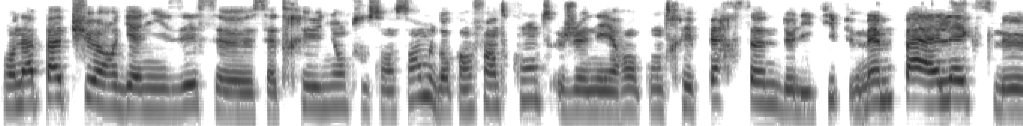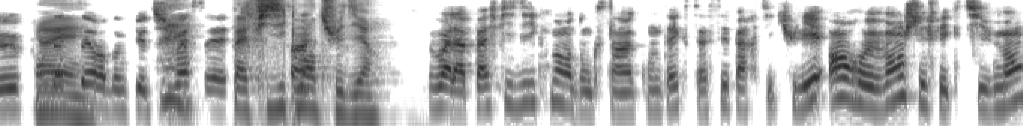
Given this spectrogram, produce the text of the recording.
on n'a pas pu organiser cette réunion tous ensemble. Donc en fin de compte, je n'ai rencontré personne de l'équipe, même pas Alex, le fondateur. Donc tu vois, pas physiquement, tu veux dire. Voilà, pas physiquement, donc c'est un contexte assez particulier. En revanche, effectivement,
